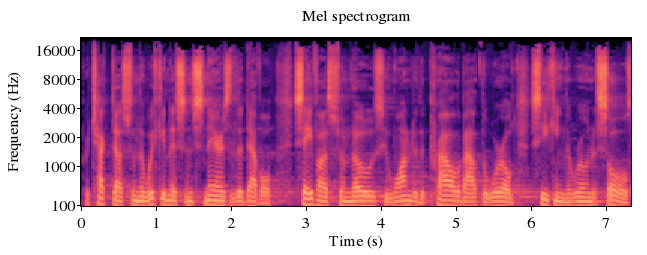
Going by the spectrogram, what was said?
Protect us from the wickedness and snares of the devil. Save us from those who wander that prowl about the world seeking the ruin of souls.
